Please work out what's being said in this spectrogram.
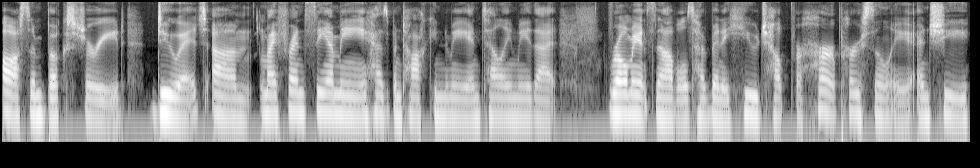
awesome books to read. Do it. Um, my friend Sammy has been talking to me and telling me that romance novels have been a huge help for her personally, and she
